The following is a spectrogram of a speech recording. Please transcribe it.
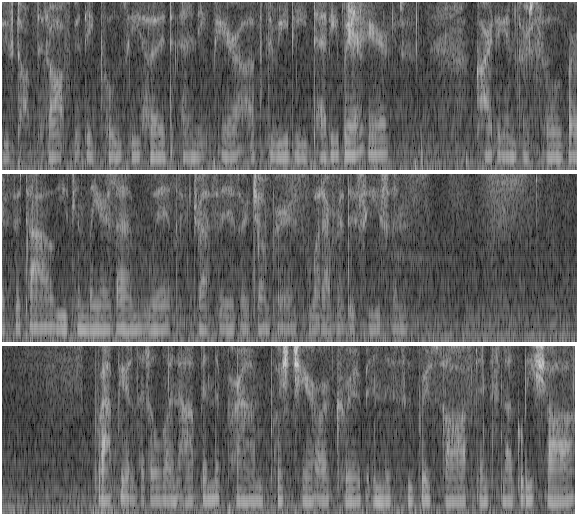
we've topped it off with a cozy hood and a pair of 3D teddy bear ears. Cardigans are so versatile, you can layer them with dresses or jumpers, whatever the season. Wrap your little one up in the pram, pushchair, or crib in this super soft and snuggly shawl.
